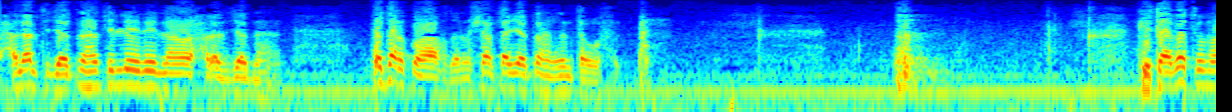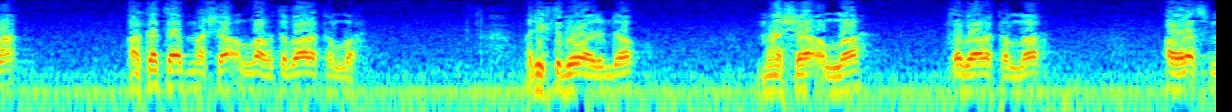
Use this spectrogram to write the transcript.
حلال تجادنها اللي يريد الحلال تجادنها وتركها أفضل مش تجادنها تنتوفل كتابتما أكتب ما شاء الله تبارك الله. هل يكتبوا والده ما شاء الله تبارك الله. أو رسم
